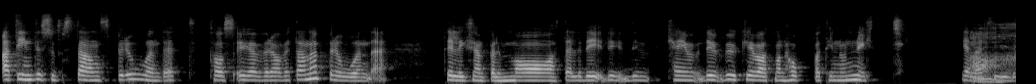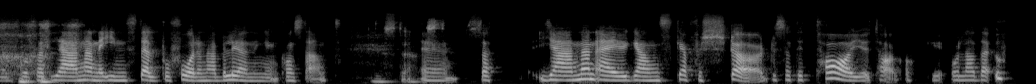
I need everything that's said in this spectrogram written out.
att inte substansberoendet tas över av ett annat beroende. Till exempel mat eller det, det, det, ju, det brukar ju vara att man hoppar till något nytt hela ah. tiden. För att hjärnan är inställd på att få den här belöningen konstant. Just det. Eh, så att hjärnan är ju ganska förstörd så att det tar ju ett tag att ladda upp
